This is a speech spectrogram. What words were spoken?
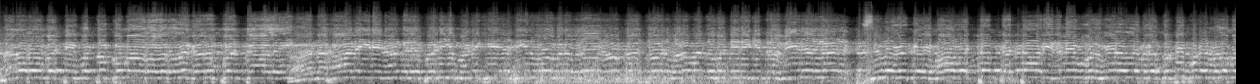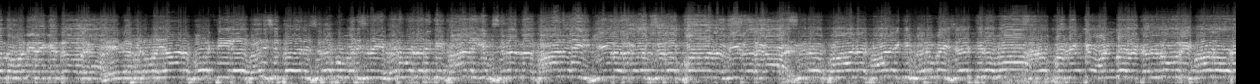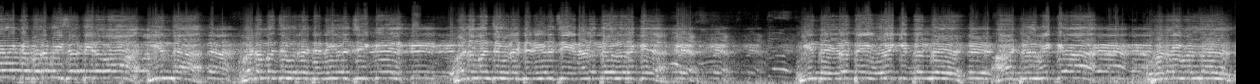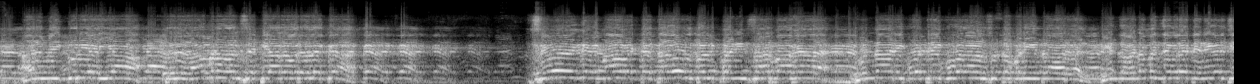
நகர இருந்து ஆற்றல் மிக்க குடல்வல்லல் அருமைக்குரிய ஐயா திரு ராமநாதன் செட்டியார் அவர்களுக்கு சிவகங்கை மாவட்ட தகவல் தொழில்பணியின் சார்பாக கொண்டாடி போற்றி புகழாரம் சுட்டப்படுகின்றார்கள் இந்த வடமஞ்சு விரட்டு நிகழ்ச்சி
